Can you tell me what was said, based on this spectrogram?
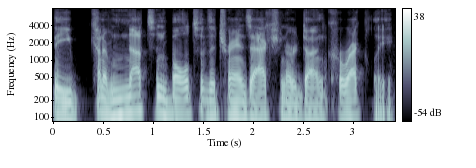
the kind of nuts and bolts of the transaction are done correctly.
